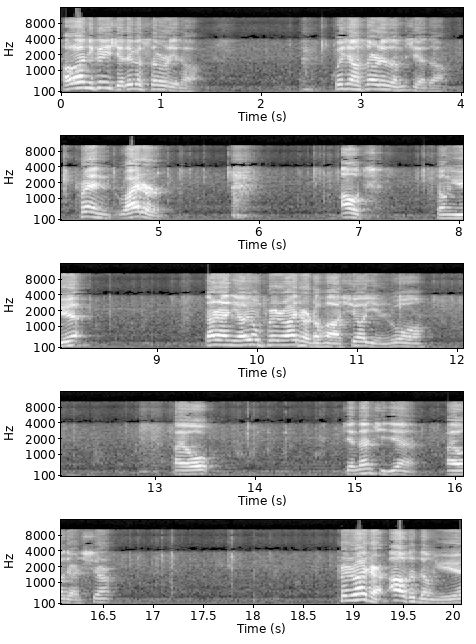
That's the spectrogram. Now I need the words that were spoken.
好了，你可以写这个 servlet。回想 servlet 怎么写的？print writer out 等于当然，你要用 print writer 的话，需要引入 I/O。简单起见，I/O 点星。print writer out 等于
